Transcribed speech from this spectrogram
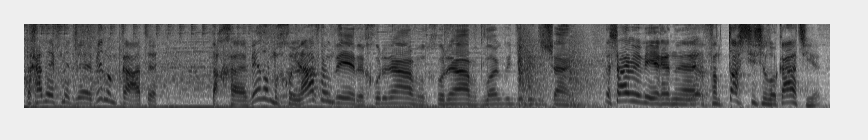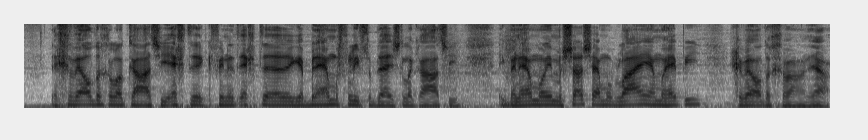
We gaan even met eh, Willem praten. Dag eh, Willem, goedenavond. Goedenavond, goedenavond. Leuk dat jullie er zijn. Daar zijn we weer. Een eh, fantastische locatie. Hè? Een geweldige locatie. Echt, ik vind het echt. eh, ik ben helemaal verliefd op deze locatie. Ik ben helemaal in mijn sas, helemaal blij, helemaal happy. Geweldig gewoon, ja.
